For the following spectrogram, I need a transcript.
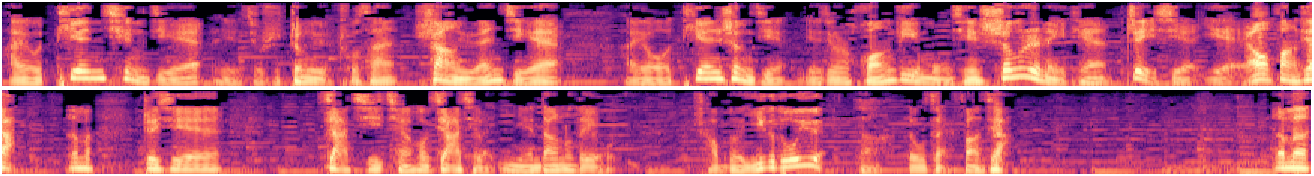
还有天庆节，也就是正月初三、上元节。还有天圣节，也就是皇帝母亲生日那天，这些也要放假。那么这些假期前后加起来，一年当中得有差不多一个多月啊，都在放假。那么，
